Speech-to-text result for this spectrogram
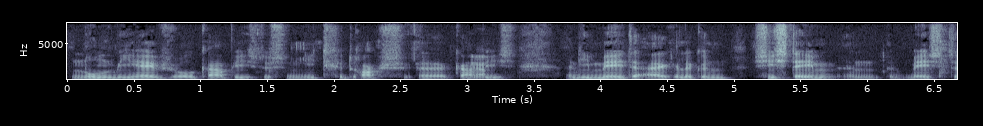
non-behavioral KPI's, dus niet gedrags uh, KPI's en die meten eigenlijk een systeem en het meest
